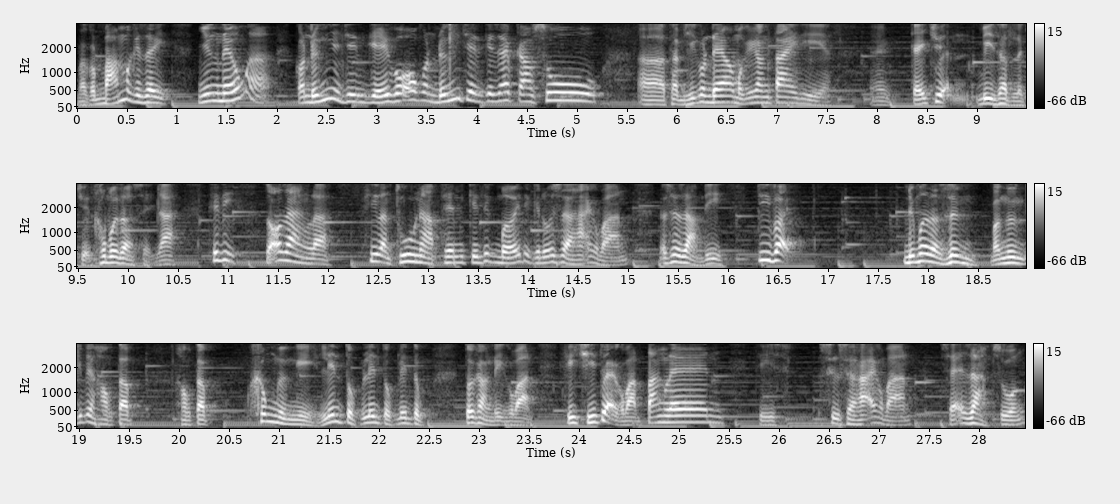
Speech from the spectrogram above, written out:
và con bám vào cái dây. Nhưng nếu mà con đứng trên ghế gỗ con đứng trên cái dép cao su à, thậm chí con đeo một cái găng tay thì ờ, cái chuyện bị giật là chuyện không bao giờ xảy ra. Thế thì rõ ràng là khi bạn thu nạp thêm kiến thức mới thì cái nỗi sợ hãi của bạn nó sẽ giảm đi. Vì vậy đừng bao giờ dừng và ngừng cái việc học tập. Học tập không ngừng nghỉ liên tục liên tục liên tục. Tôi khẳng định của bạn khi trí tuệ của bạn tăng lên thì sự sợ hãi của bạn sẽ giảm xuống.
